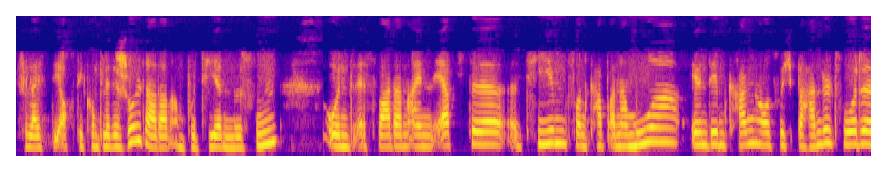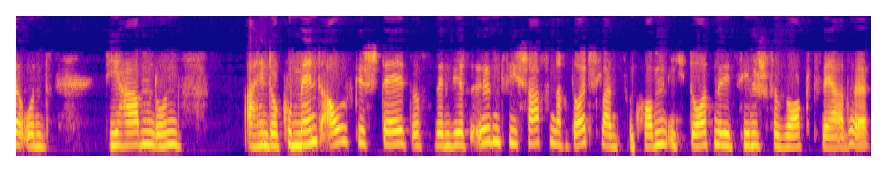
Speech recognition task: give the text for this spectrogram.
vielleicht die, auch die komplette Schulter dann amputieren müssen. Und es war dann ein Ärzteteam von Cap Anamur in dem Krankenhaus, wo ich behandelt wurde. Und die haben uns ein Dokument ausgestellt, dass wenn wir es irgendwie schaffen, nach Deutschland zu kommen, ich dort medizinisch versorgt werde.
